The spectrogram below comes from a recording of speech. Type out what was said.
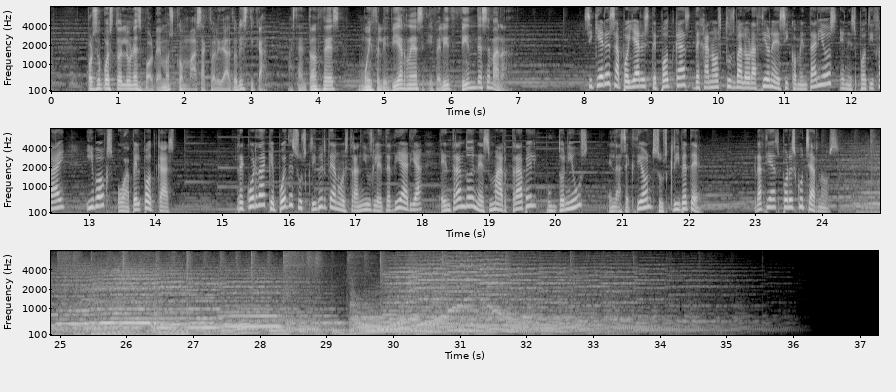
Por supuesto, el lunes volvemos con más actualidad turística. Hasta entonces, muy feliz viernes y feliz fin de semana. Si quieres apoyar este podcast, déjanos tus valoraciones y comentarios en Spotify, Evox o Apple Podcast. Recuerda que puedes suscribirte a nuestra newsletter diaria entrando en smarttravel.news en la sección Suscríbete. Gracias por escucharnos.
